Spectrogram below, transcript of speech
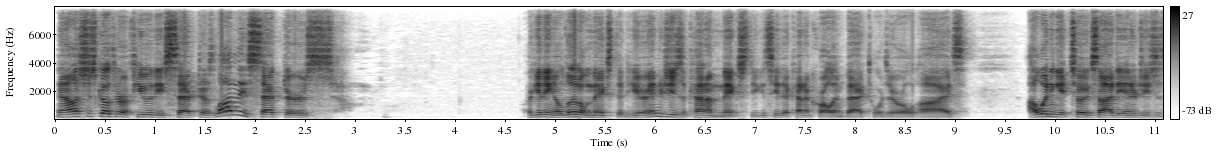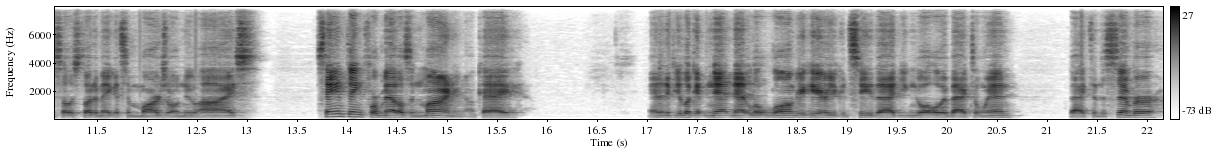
Now let's just go through a few of these sectors. A lot of these sectors are getting a little mixed in here. Energies are kind of mixed. You can see they're kind of crawling back towards their old highs. I wouldn't get too excited to energies until they started making some marginal new highs. Same thing for metals and mining, okay? And then if you look at net net a little longer here, you can see that you can go all the way back to when? Back to December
